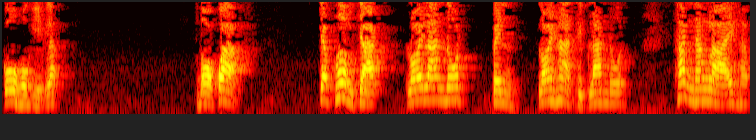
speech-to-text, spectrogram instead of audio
โกหกอีกแล้ว บอกว่าจะเพิ่มจากร้อยล้านโดสเป็นร้อยห้าสิบล้านโดสท่านทั้งหลายครับ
